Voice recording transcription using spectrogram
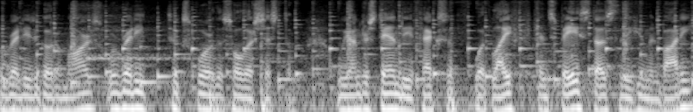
we're ready to go to Mars, we're ready to explore the solar system. We understand the effects of what life in space does to the human body,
